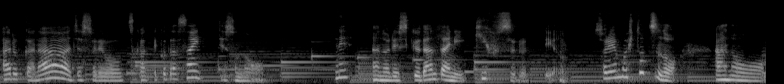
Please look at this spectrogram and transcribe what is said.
あるからじゃあそれを使ってくださいってそのねあのレスキュー団体に寄付するっていうの。それも一つのあの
